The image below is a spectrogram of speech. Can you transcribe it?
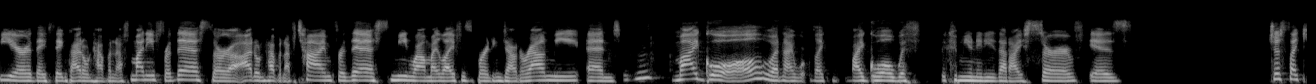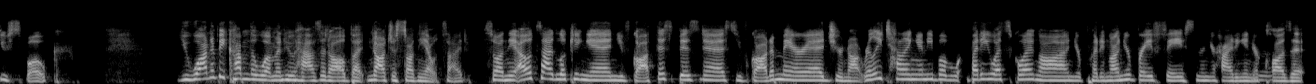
fear. They think I don't have enough money for this or I don't have enough time for this. Meanwhile, my life is burning down around me. And mm-hmm. my goal when I like my goal with the community that I serve is just like you spoke. You want to become the woman who has it all, but not just on the outside. So, on the outside looking in, you've got this business, you've got a marriage, you're not really telling anybody what's going on, you're putting on your brave face, and then you're hiding in your mm-hmm. closet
